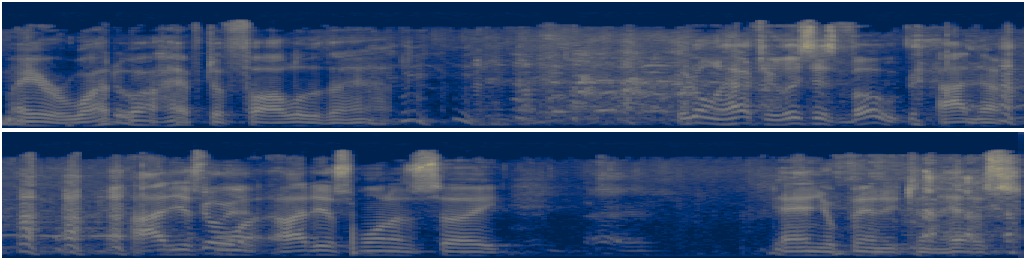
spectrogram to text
Mayor, why do I have to follow that? We don't have to, let's just vote. I know. I just Go ahead. want, I just want to say, Daniel Pennington has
